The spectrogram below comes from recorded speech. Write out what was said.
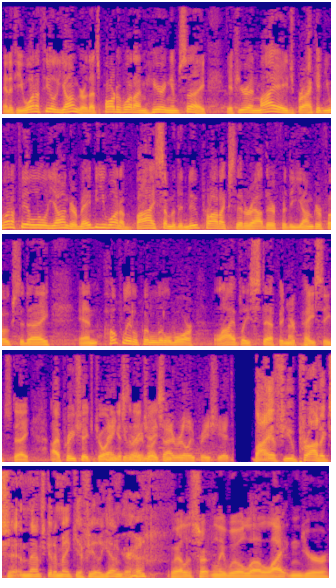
and if you want to feel younger, that's part of what I'm hearing him say. If you're in my age bracket and you want to feel a little younger, maybe you want to buy some of the new products that are out there for the younger folks today, and hopefully it'll put a little more lively step in your pace each day. I appreciate you joining Thank us you today, very Jason. Much. I really appreciate it. Buy a few products, and that's going to make you feel younger, huh? Well, it certainly will uh, lighten your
